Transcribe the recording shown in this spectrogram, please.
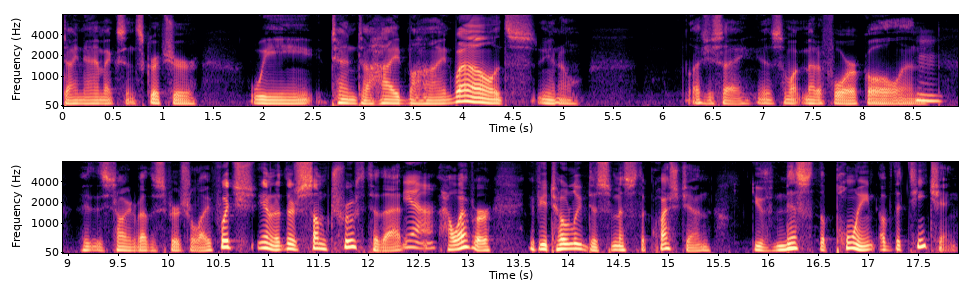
dynamics in Scripture, we tend to hide behind, well, it's you know, as you say, know, somewhat metaphorical and Mm. He's talking about the spiritual life, which, you know, there's some truth to that. yeah However, if you totally dismiss the question, you've missed the point of the teaching.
